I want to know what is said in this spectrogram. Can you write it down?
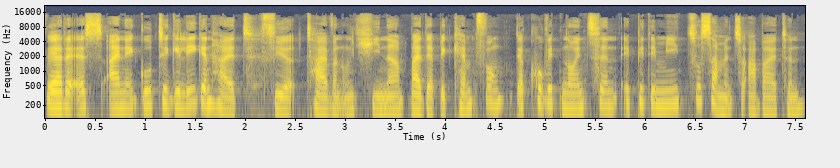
wäre es eine gute Gelegenheit für Taiwan und China bei der Bekämpfung der Covid-19-Epidemie zusammenzuarbeiten.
